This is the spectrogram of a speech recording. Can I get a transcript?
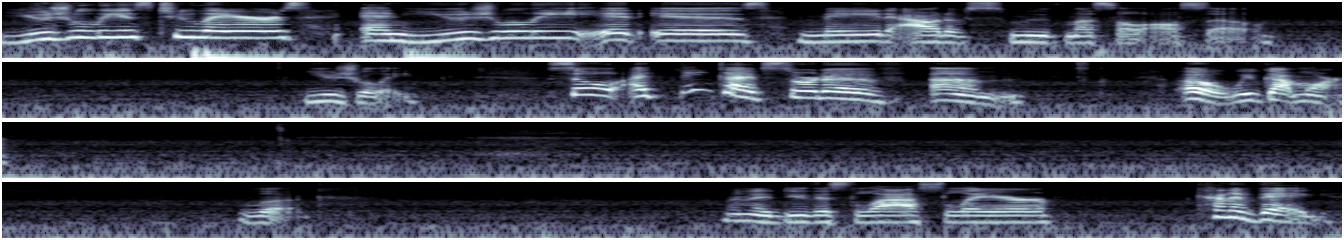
usually is two layers, and usually it is made out of smooth muscle also, usually. So I think I've sort of, um, oh, we've got more. Look. I'm going to do this last layer, kind of vague.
